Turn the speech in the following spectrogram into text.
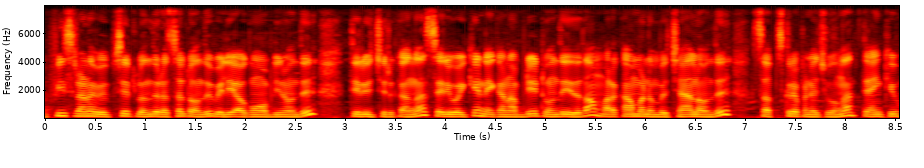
அஃபீஷியலான வெப்சைட்டில் வந்து ரிசல்ட் வந்து வெளியாகும் அப்படின்னு வந்து தெரிவிச்சிருக்காங்க. சரி ஓகே இன்றைக்கான அப்டேட் வந்து இதுதான். மறக்காமல் நம்ம சேனலை வந்து சப்ஸ்கிரைப் பண்ணி வச்சுக்கோங்க. தேங்க்யூ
